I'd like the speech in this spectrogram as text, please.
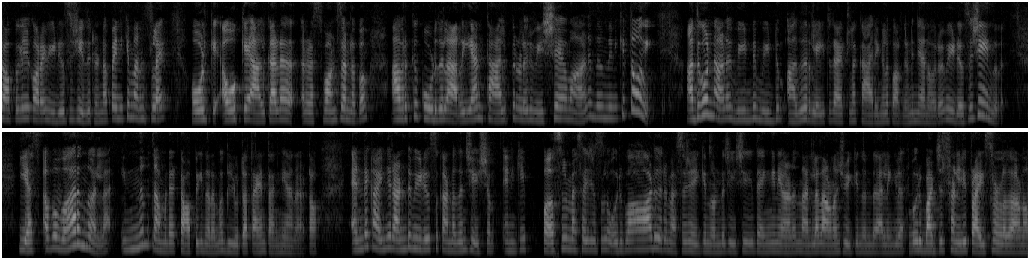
ടോപ്പിക്കിൽ കുറേ വീഡിയോസ് ചെയ്തിട്ടുണ്ട്. അപ്പോൾ എനിക്ക് മനസ്സിലായി ഓക്കെ ഓക്കെ ആൾക്കാരുടെ റെസ്പോൺസ് ഉണ്ടപ്പം അവർക്ക് കൂടുതൽ അറിയാൻ താല്പര്യമുള്ളൊരു വിഷയമാണ് ഇതെന്ന് എനിക്ക് തോന്നി. അതുകൊണ്ടാണ് വീണ്ടും വീണ്ടും അത് റിലേറ്റഡ് ആയിട്ടുള്ള കാര്യങ്ങൾ പറഞ്ഞുകൊണ്ട് ഞാൻ ഓരോ വീഡിയോസ് ചെയ്യുന്നത്. യെസ് അപ്പോൾ വേറൊന്നുമല്ല ഇന്നും നമ്മുടെ ടോപ്പിക് എന്ന് പറയുമ്പോൾ ഗ്ലൂട്ടോത്തൈൻ തന്നെയാണ് കേട്ടോ. എന്റെ കഴിഞ്ഞ രണ്ട് വീഡിയോസ് കണ്ടതിന് ശേഷം എനിക്ക് പേഴ്സണൽ മെസ്സേജസിൽ ഒരുപാട് പേര് മെസ്സേജ് അയക്കുന്നുണ്ട്. ചേച്ചി ഇത് എങ്ങനെയാണ് നല്ലതാണോ ചോദിക്കുന്നുണ്ട്. അല്ലെങ്കിൽ ഒരു ബഡ്ജറ്റ് ഫ്രണ്ട്ലി പ്രൈസിലുള്ളതാണോ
